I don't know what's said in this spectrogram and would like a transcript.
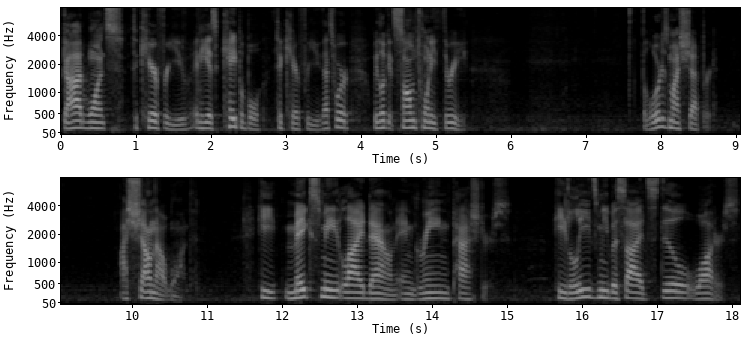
God wants to care for you, and he is capable to care for you. That's where we look at Psalm 23. The Lord is my shepherd. I shall not want. He makes me lie down in green pastures. He leads me beside still waters.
